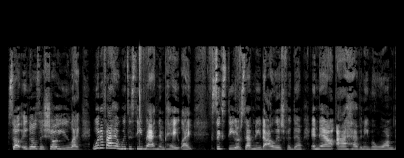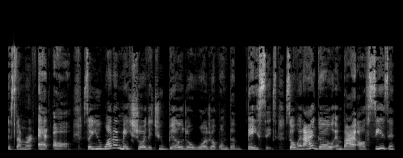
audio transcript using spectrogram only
So it goes to show you like, what if I had went to Steve Madden and paid like 60 or 70 dollars for them and now I haven't even worn this summer at all. So you want to make sure that you build your wardrobe on the basics. So when I go and buy off season,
